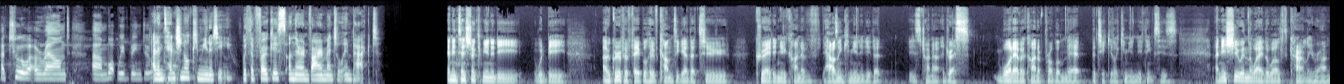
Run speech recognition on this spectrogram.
a tour around um, what we've been doing. an intentional community with a focus on their environmental impact. An intentional community would be a group of people who've come together to create a new kind of housing community that is trying to address whatever kind of problem their particular community thinks is an issue in the way the world's currently run.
